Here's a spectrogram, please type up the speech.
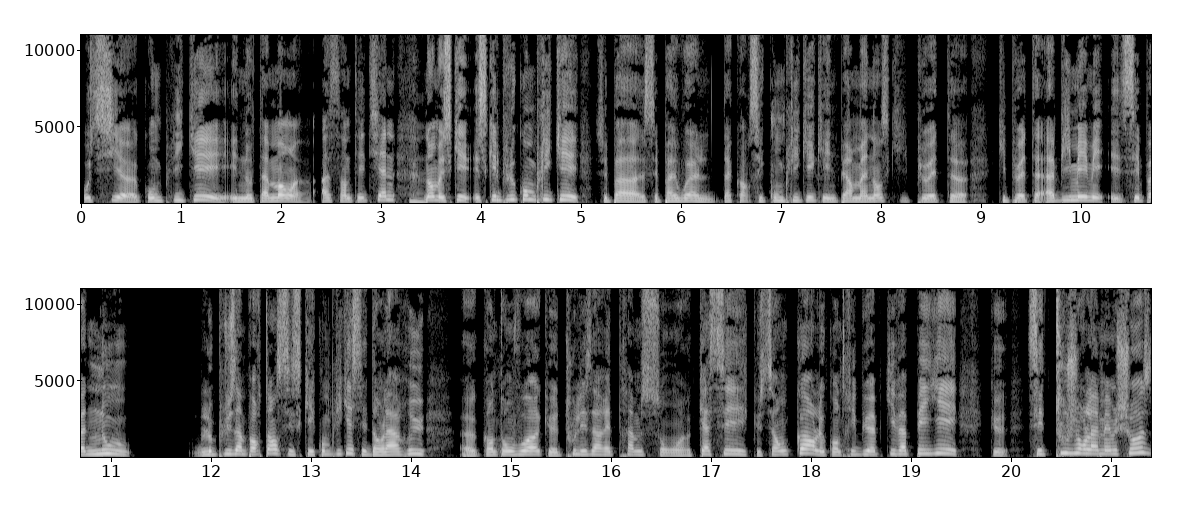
aussi compliqué, et notamment à Saint-Étienne. Non, mais ce qui est, ce qui est le plus compliqué, c'est pas, c'est pas, ouais, d'accord, c'est compliqué qu'il y ait une permanence qui peut être, qui peut être abîmée, mais c'est pas nous. Le plus important, c'est ce qui est compliqué, c'est dans la rue. Euh, quand on voit que tous les arrêts de tram sont euh, cassés, que c'est encore le contribuable qui va payer, que c'est toujours la même chose,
